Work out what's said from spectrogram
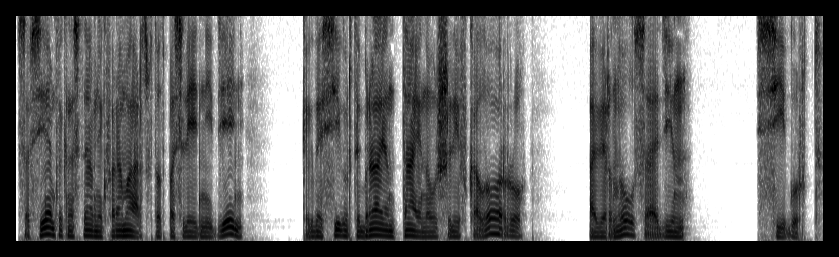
совсем как наставник Фарамарс в тот последний день, когда Сигурд и Брайан тайно ушли в Калорру, а вернулся один Сигурд.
